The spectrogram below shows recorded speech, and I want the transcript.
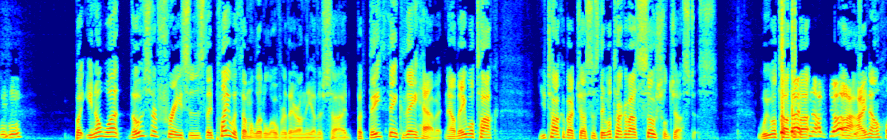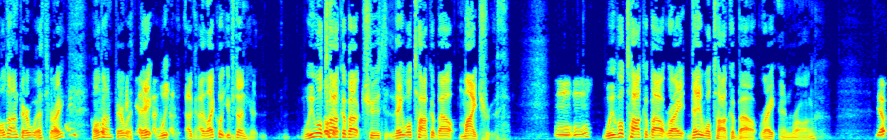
Mhm. But you know what? Those are phrases, they play with them a little over there on the other side, but they think they have it. Now, they will talk, you talk about justice, they will talk about social justice. We will talk about. Uh, I know. Hold on, bear with. Right. Hold on, bear with. They. We. I, I like what you've done here. We will talk about truth. They will talk about my truth. Mm-hmm. We will talk about right. They will talk about right and wrong. Yep.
